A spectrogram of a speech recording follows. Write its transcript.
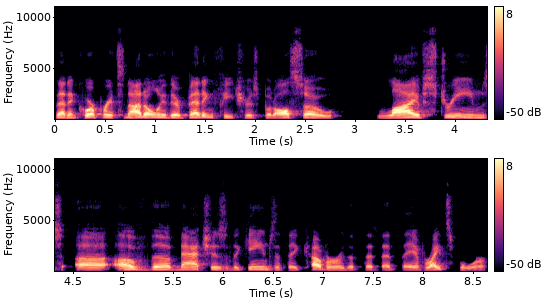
that incorporates not only their betting features but also live streams uh, of the matches of the games that they cover that that, that they have rights for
